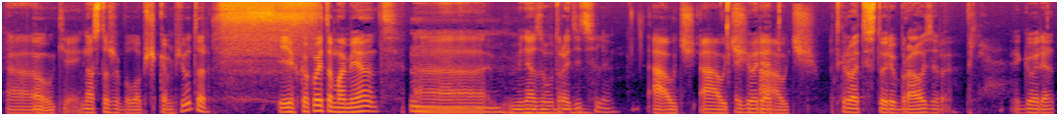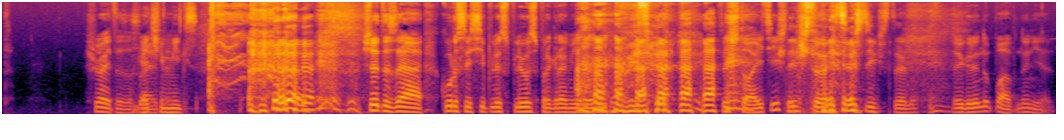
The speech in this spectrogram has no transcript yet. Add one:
А, Окей. У нас тоже был общий компьютер. И в какой-то момент а, меня зовут родители, Ouch, ouch, И говорят, ouch. открывают историю браузера и говорят, что это за сайт? Микс. Что это за курсы C++ программирования? Ты что, айтишник? Что, айтишник, что ли? Я говорю, ну, пап, ну нет.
